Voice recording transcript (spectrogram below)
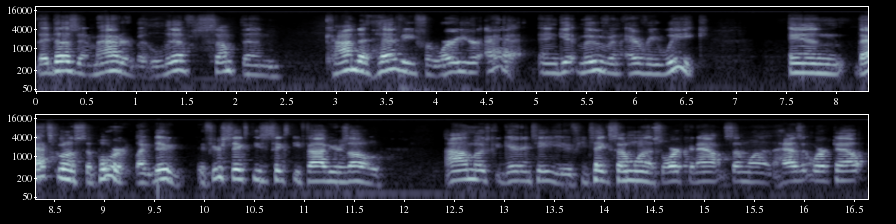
That doesn't matter, but lift something kind of heavy for where you're at and get moving every week. And that's going to support, like, dude, if you're 60, 65 years old, I almost could guarantee you if you take someone that's working out and someone that hasn't worked out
